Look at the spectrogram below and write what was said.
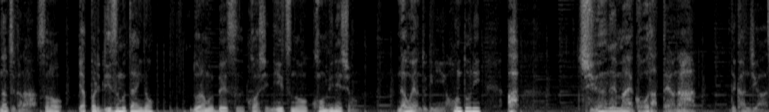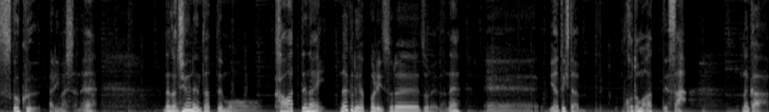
なんていうかな、その、やっぱりリズム隊のドラム、ベース、小橋、新津のコンビネーション、名古屋の時に本当に、あ、10年前こうだったよなって感じがすごくありましたね。なんか10年経っても変わってない。だけどやっぱりそれぞれがね、えーやってきたこともあってさ、なんか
